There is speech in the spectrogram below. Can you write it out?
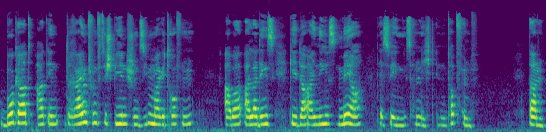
Burkhardt hat in 53 Spielen schon siebenmal getroffen, aber allerdings geht da einiges mehr, deswegen ist er nicht in den Top 5. Dann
